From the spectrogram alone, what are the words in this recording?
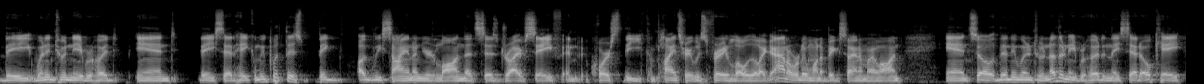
they went into a neighborhood and they said, Hey, can we put this big ugly sign on your lawn that says drive safe? And of course, the compliance rate was very low. They're like, I don't really want a big sign on my lawn. And so then they went into another neighborhood and they said, okay,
